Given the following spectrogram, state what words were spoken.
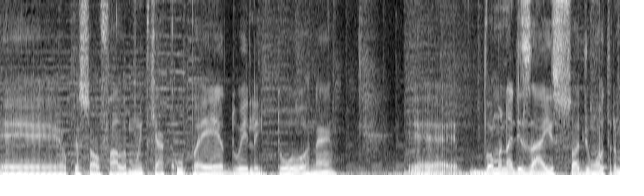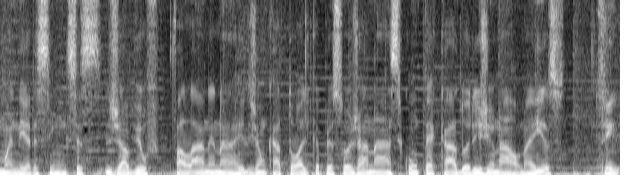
é, o pessoal fala muito que a culpa é do eleitor, né? É, vamos analisar isso só de uma outra maneira, assim. Você já ouviu falar, né, na religião católica, a pessoa já nasce com o pecado original, não é isso? Sim.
